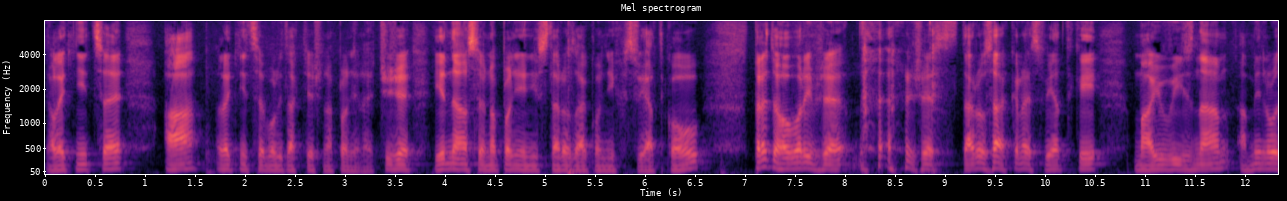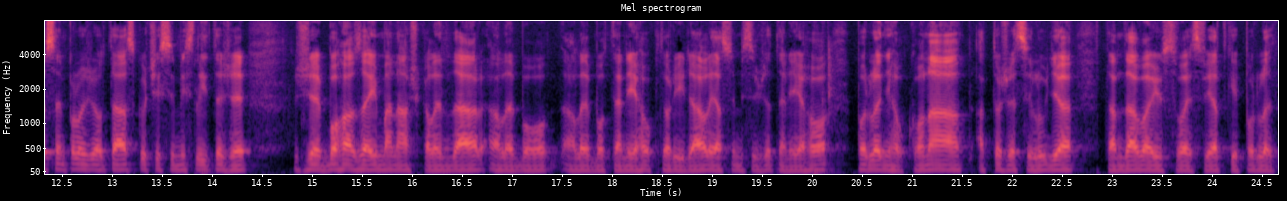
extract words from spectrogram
letnice a letnice byly taktěž naplněné. Čiže jedná se o naplnění starozákonních sviatkov. Preto hovorím, že, že starozákonné sviatky mají význam a minule jsem položil otázku, či si myslíte, že že Boha zajímá náš kalendár, alebo, alebo ten jeho, ktorý dal. Já si myslím, že ten jeho podle něho koná a to, že si ľudia tam dávají svoje sviatky podle,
